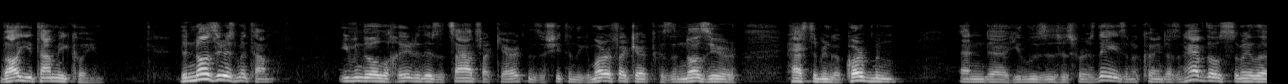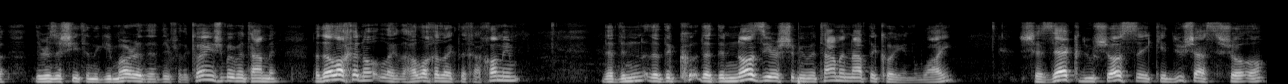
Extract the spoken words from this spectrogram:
Val Koyin. The Nazir is Metama. Even though Lachir there's a tzad for carrot, there's a shit in the Gemara for carrot, because the Nazir has to bring a korban, and uh, he loses his first days, and a kohen doesn't have those. So there is a sheet in the Gemara that therefore the kohen should be metame. But the halacha, no, like the halacha, like the chachamim, that the that the that the Nazir should be metame, not the kohen. Why? Shezek kedushase kedushas sho'ah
